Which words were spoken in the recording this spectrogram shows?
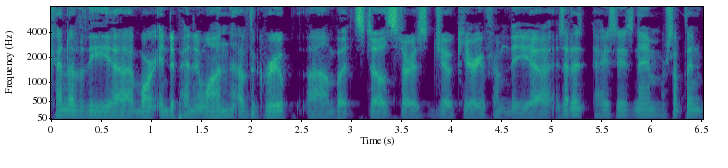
kind of the uh, more independent one of the group, um, but still stars Joe Keery from the. Uh, is that a, how you say his name or something?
